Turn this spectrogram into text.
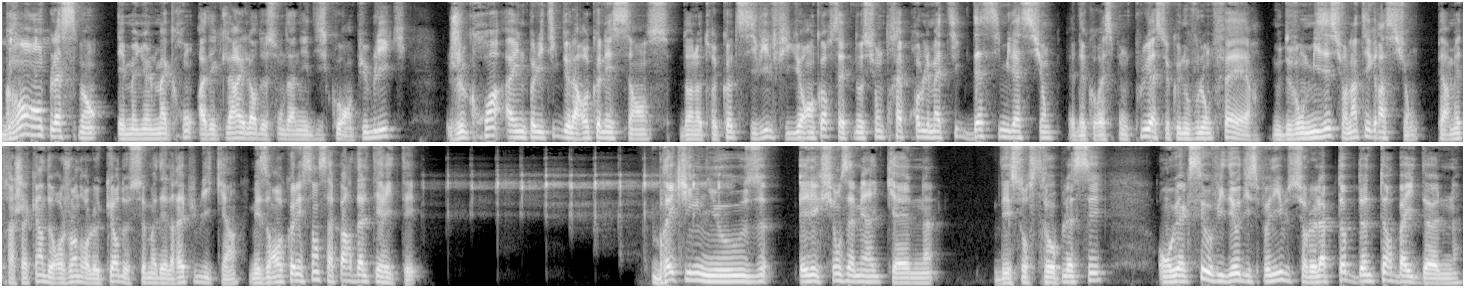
Grand remplacement, Emmanuel Macron a déclaré lors de son dernier discours en public je crois à une politique de la reconnaissance. Dans notre code civil figure encore cette notion très problématique d'assimilation. Elle ne correspond plus à ce que nous voulons faire. Nous devons miser sur l'intégration, permettre à chacun de rejoindre le cœur de ce modèle républicain, mais en reconnaissant sa part d'altérité. Breaking news. Élections américaines. Des sources très haut placées ont eu accès aux vidéos disponibles sur le laptop d'Hunter Biden.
